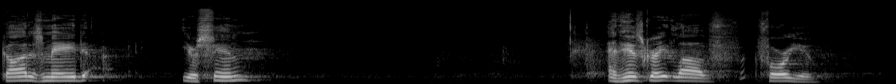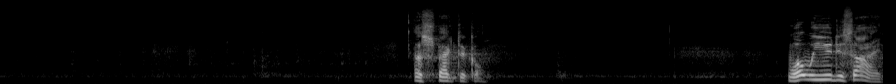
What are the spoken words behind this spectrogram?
God has made your sin and his great love for you a spectacle. What will you decide?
